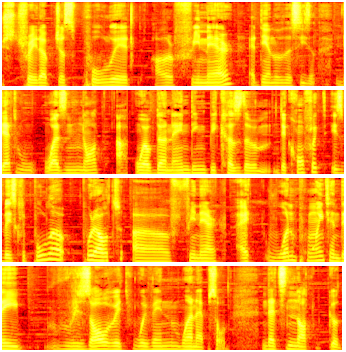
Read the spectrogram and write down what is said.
straight up just pull it out of thin air at the end of the season. That was not a well done ending because the the conflict is basically pulled out put out uh, thin air at one point and they resolve it within one episode. That's not good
